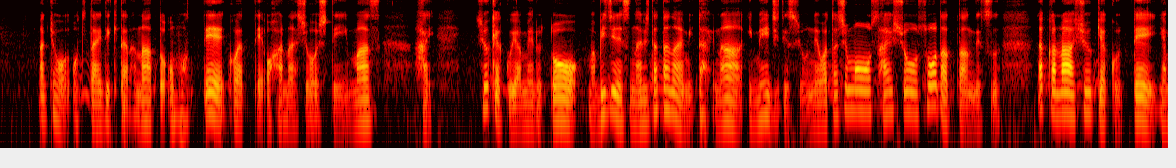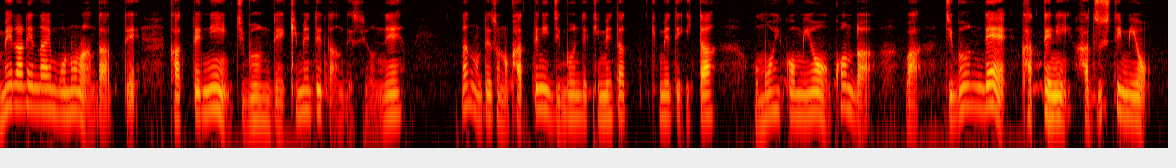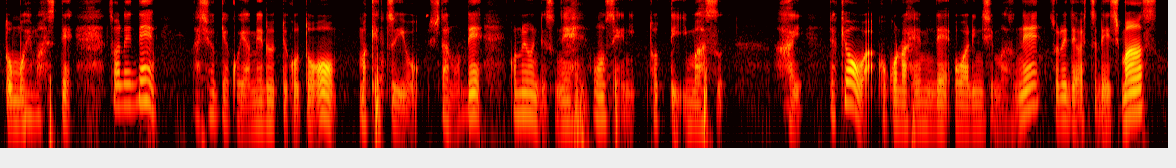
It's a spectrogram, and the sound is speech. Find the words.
まあ、今日お伝えできたらなと思ってこうやってお話をしています。はい、集客やめると、まあ、ビジネス成り立たないみたいなイメージですよね。私も最初そうだったんです。だから集客ってやめられないものなんだって勝手に自分で決めてたんですよね。なのでその勝手に自分で決めた決めていた思い込みを今度は自分で勝手に外してみようと思いましてそれで集客をやめるってことを、まあ、決意をしたのでこのようにですね音声にとっています。はい。じゃあ今日はここら辺で終わりにしますね。それでは失礼します。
